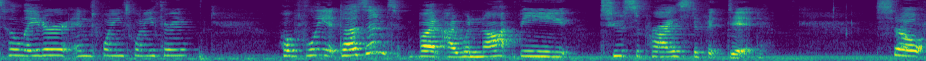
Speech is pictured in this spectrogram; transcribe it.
to later in 2023. Hopefully it doesn't, but I would not be too surprised if it did. So,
